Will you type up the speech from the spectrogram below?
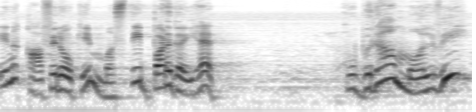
इन काफिरों की मस्ती बढ़ गई है। कुबरा मौलवी?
